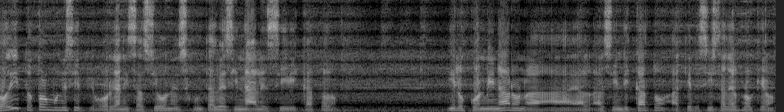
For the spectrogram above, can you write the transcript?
todito, todo el municipio, organizaciones, juntas vecinales, cívicas, todo. Y lo conminaron al sindicato a que desista del bloqueo.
